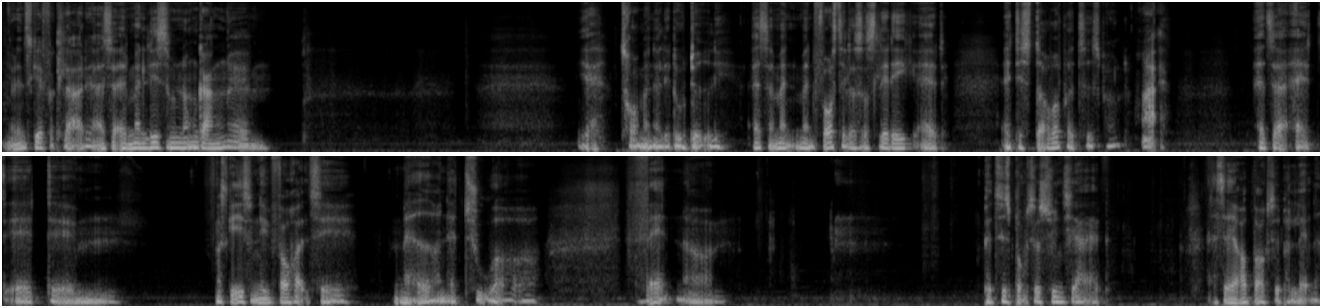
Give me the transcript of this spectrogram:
hvordan skal jeg forklare det, altså at man ligesom nogle gange, øh, ja, tror man er lidt udødelig. Altså man, man forestiller sig slet ikke, at, at det stopper på et tidspunkt. Nej. Altså at, at øh, måske sådan i forhold til mad og natur og vand og på et tidspunkt, så synes jeg, at altså jeg er opvokset på landet.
